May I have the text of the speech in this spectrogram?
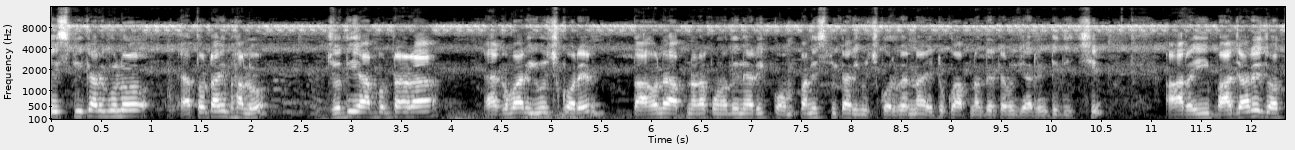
এই স্পিকারগুলো এতটাই ভালো, যদি আপনারা একবার ইউজ করেন তাহলে আপনারা কোনো দিন আর এই কোম্পানি স্পিকার ইউজ করবেন না, এটুকু আপনাদেরকে আমি গ্যারেন্টি দিচ্ছি। আর এই বাজারে যত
